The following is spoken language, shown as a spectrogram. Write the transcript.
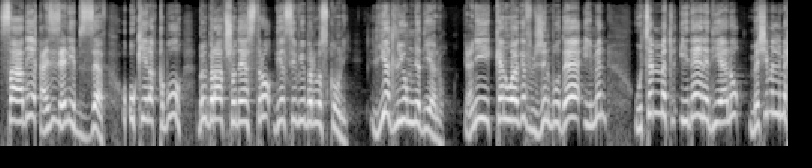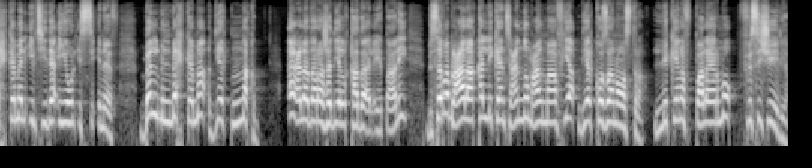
صديق عزيز عليه بزاف وكيلقبوه بال braccio destro ديال سيلفي برلوسكوني اليد اليمنى ديالو. يعني كان واقف بجنبه دائما وتمت الإدانة ديالو ماشي من المحكمة الإبتدائية والاستئناف بل من المحكمة ديال النقد. أعلى درجة ديال القضاء الإيطالي بسبب العلاقة اللي كانت عنده مع المافيا ديال كوزا نوسترا اللي كاينة في باليرمو في سيشيليا.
